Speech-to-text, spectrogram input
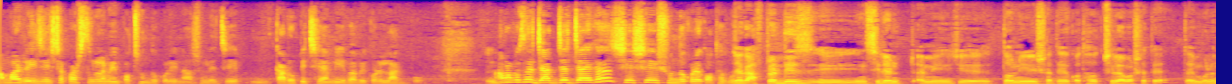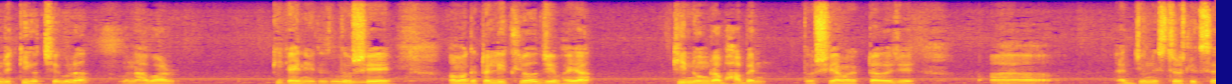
আমার এই জিনিসটা পার্সোনাল আমি পছন্দ করি না আসলে যে কারও পিছে আমি এভাবে করে লাগবো। আমার কাছে যার যার জায়গা সে সে সুন্দর করে কথা যাক আফটার দিস ইনসিডেন্ট আমি যে তনির সাথে কথা হচ্ছিল আমার সাথে তো আমি বললাম যে কি হচ্ছে এগুলা? মানে আবার কি কাহিনী এটা? তো সে আমাকে একটা লিখলো যে ভাইয়া কি নোংরা ভাবেন? তো সে আমাকে একটা ওই যে একজন স্ট্যাটাস লিখছে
